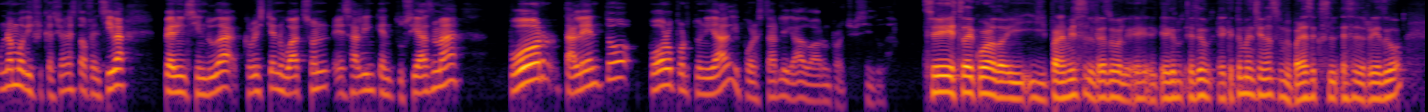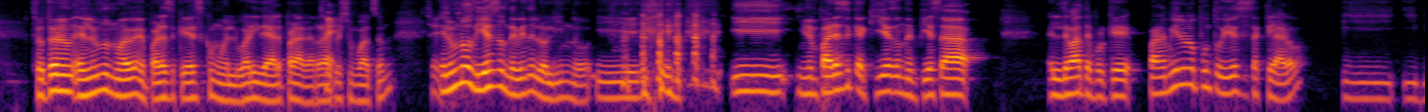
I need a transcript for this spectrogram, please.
una modificación a esta ofensiva, pero sin duda, Christian Watson es alguien que entusiasma por talento, por oportunidad y por estar ligado a Aaron Rodgers, sin duda. Sí, estoy de acuerdo. Y, y para mí ese es el riesgo. El, el- el- el- el que tú mencionas me parece que es el riesgo. Sobre todo en el 1-9 me parece que es como el lugar ideal para agarrar a. Christian Watson. Sí, El sí, sí. 1-10 es donde viene lo lindo. Y, y, y me parece que aquí es donde empieza el debate, porque para mí el 1.10 está claro y, y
